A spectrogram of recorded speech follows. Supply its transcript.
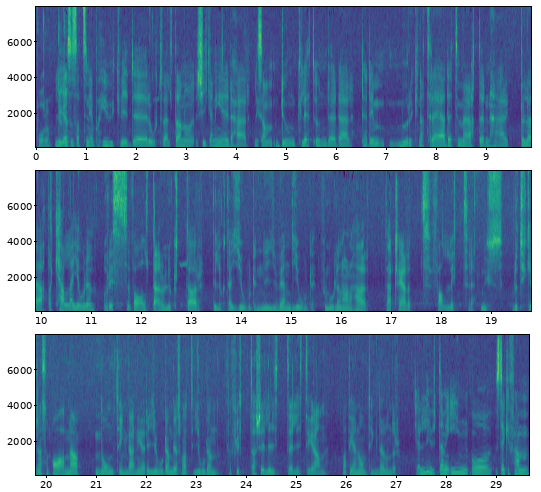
på dem. Elias har satt sig ner på huk vid eh, rotvältan och kikar ner i det här liksom, dunklet under där, där det mörkna trädet möter den här blöta, kalla jorden. Och det är svalt där och luktar, det luktar jord, nyvänd jord. Förmodligen har den här, det här trädet fallit rätt nyss. Och du tycker nästan ana någonting där nere i jorden. Det är som att jorden förflyttar sig lite, lite grann. Att det är någonting där under. Jag lutar mig in och sträcker fram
